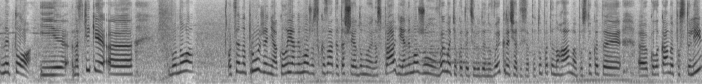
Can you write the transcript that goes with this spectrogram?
не то. І настільки е, воно. Оце напруження, коли я не можу сказати те, що я думаю насправді, я не можу виматюкати цю людину, викричатися, потупати ногами, постукати е, кулаками по столі,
